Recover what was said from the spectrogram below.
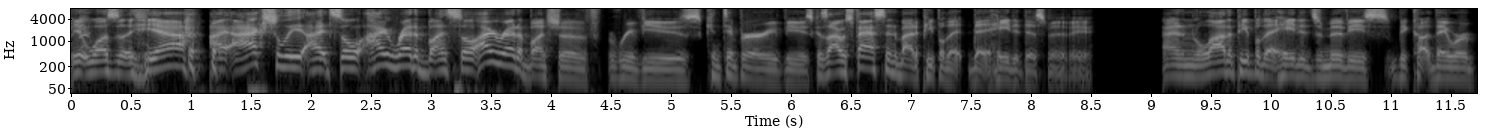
It was a yeah. I actually I so I read a bunch. So I read a bunch of reviews, contemporary reviews, because I was fascinated by the people that that hated this movie, and a lot of people that hated the movies because they were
